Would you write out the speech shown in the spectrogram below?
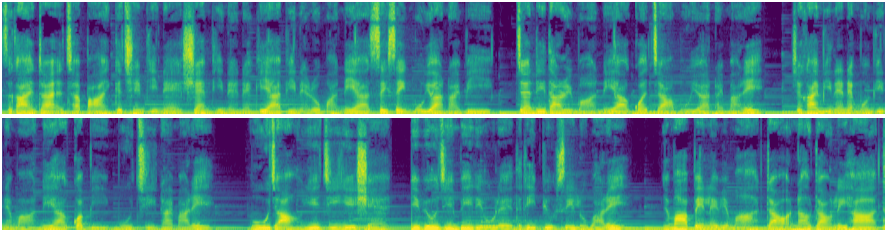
၊စကိုင်းတိုင်းအထက်ပိုင်း၊ကချင်ပြည်နယ်၊ရှမ်းပြည်နယ်နဲ့ကယားပြည်နယ်တို့မှာနေရာစိတ်စိတ်မိုးရွာနိုင်ပြီးကြံဒေသတွေမှာနေရာကွက်ကြားမိုးရွာနိုင်ပါတယ်။ရခိုင်ပြည်နယ်နဲ့မွန်ပြည်နယ်မှာနေရာကွက်ပြီးမိုးကြီးနိုင်ပါတယ်။မိုးကြောင့်ရေကြီးရေရှမ်းမြေပြိုခြင်းဘေးတွေကိုလည်းသတိပြုစေလိုပါတယ်။မြမပင်လယ်ပြင်မှာတောင်အနောက်တောင်လေဟာတ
